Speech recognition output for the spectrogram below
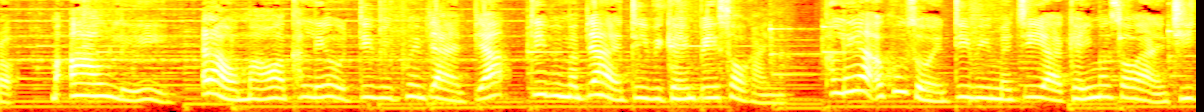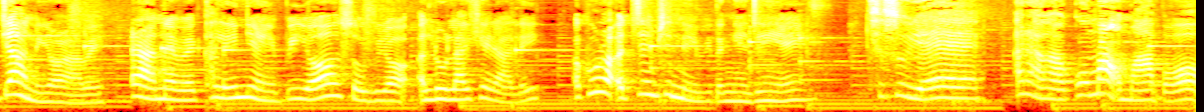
တော့မအားဘူးလေအဲ့ဒါကိုမောင်ကကလေးကို TV ဖွင့်ပြရင်ပြ TV မပြရင် TV game ပေးဆော့ခိုင်းတာကလေးကအခုဆိုရင် TV မကြည့်ရဂိမ်းမဆော့ရရင်ကြီးကြနေတော့တာပဲအဲ့ဒါနဲ့ပဲကလေးညင်ပြီးရောဆိုပြီးတော့အလိုလိုက်ခဲ့တာလေအခုတော့အကျင့်ဖြစ်နေပြီတငယ်ချင်းရဲ့ချစ်စုရဲ့ အဲ့ဒါကကိုမောင်အမားပေါ့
